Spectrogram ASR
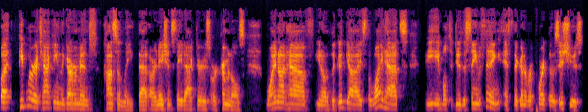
But people are attacking the government constantly that are nation state actors or criminals. Why not have, you know, the good guys, the white hats, be able to do the same thing if they're going to report those issues.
